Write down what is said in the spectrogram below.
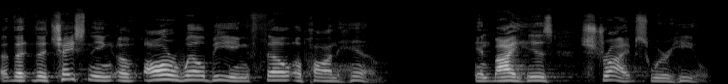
Uh, the, the chastening of our well being fell upon him, and by his stripes we're healed.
